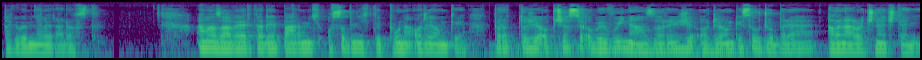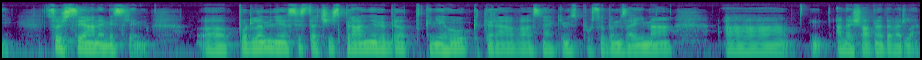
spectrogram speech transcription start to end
tak by měli radost. A na závěr tady pár mých osobních typů na Odeonky, protože občas se objevují názory, že Odeonky jsou dobré, ale náročné čtení. Což si já nemyslím. Eh, podle mě si stačí správně vybrat knihu, která vás nějakým způsobem zajímá a, a nešlápnete vedle.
